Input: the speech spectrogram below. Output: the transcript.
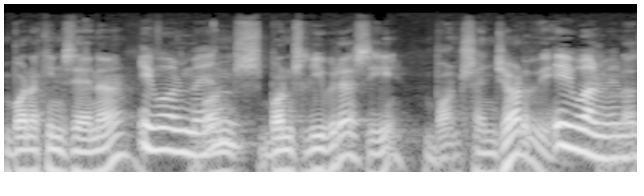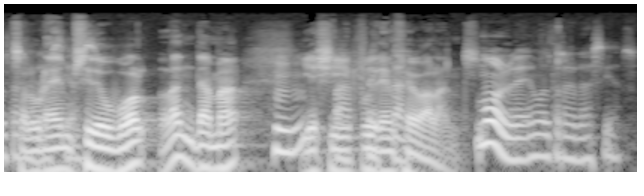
bona quinzena, Igualment. bons, bons llibres i bon Sant Jordi. Igualment, Et moltes gràcies. si Déu vol, l'endemà i així Perfecte. podrem fer balanç. Molt bé, moltes gràcies.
